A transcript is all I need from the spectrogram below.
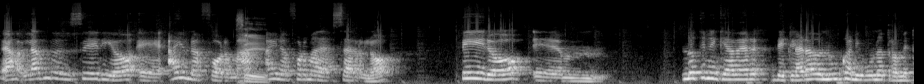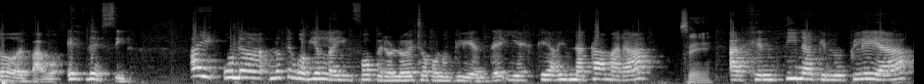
Hablando en serio, eh, hay una forma, Sí. hay una forma de hacerlo, pero em, no tienen que haber declarado nunca ningún otro método de pago. Es decir, hay una, no tengo bien la info, pero lo he hecho con un cliente, y es que hay una cámara Sí, argentina que nuclea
